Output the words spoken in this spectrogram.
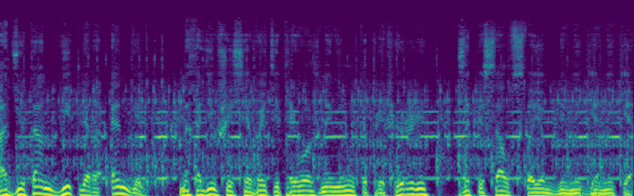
Адъютант Гитлера Энгель, находившийся в эти тревожные минуты при фюрере, записал в своем дневнике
